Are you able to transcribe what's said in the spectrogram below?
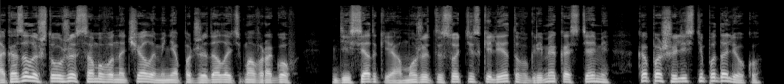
Оказалось, что уже с самого начала меня поджидала тьма врагов. Десятки, а может и сотни скелетов, гремя костями, копошились неподалеку.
